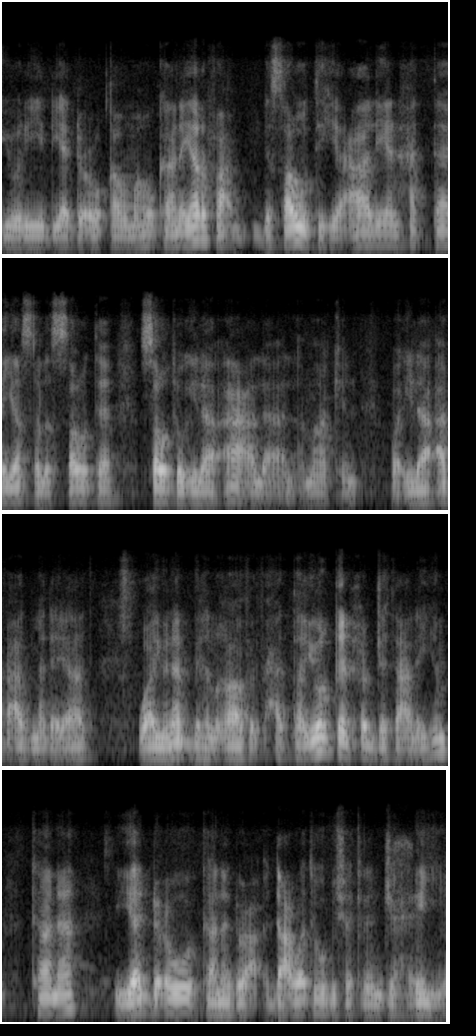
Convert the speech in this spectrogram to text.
يريد يدعو قومه كان يرفع بصوته عاليا حتى يصل الصوت صوته إلى أعلى الأماكن وإلى أبعد مديات وينبه الغافل فحتى يلقي الحجة عليهم كان يدعو كان دعوته بشكل جهري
